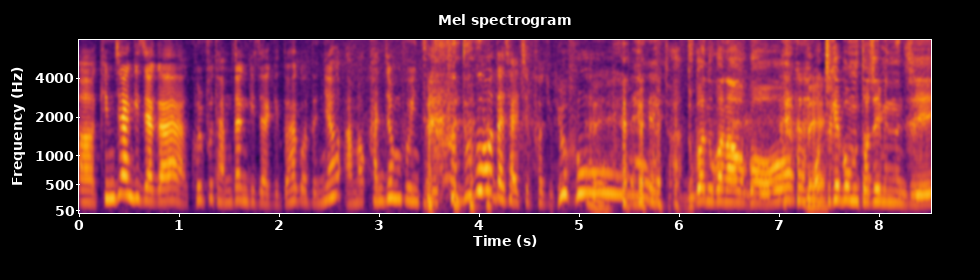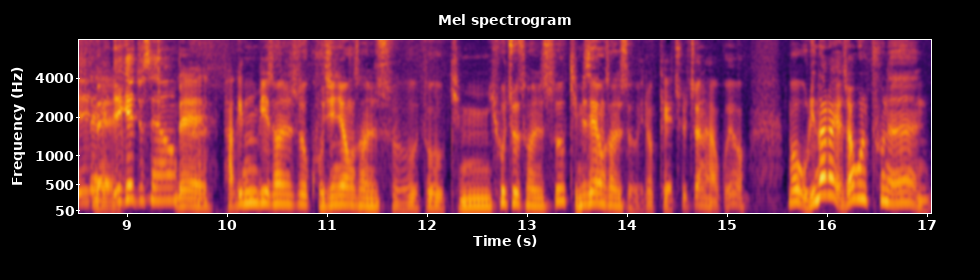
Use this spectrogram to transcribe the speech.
어, 김지한 기자가 골프 담당 기자기도 하거든요. 아마 관전 포인트를 그 누구보다 잘 짚어줄 거예요. 네. 자 누가 누가 나오고 네. 어떻게 보면 더 재밌는지 네. 얘기해 주세요. 네, 박인비 선수, 고진영 선수, 또 김효주 선수, 김세영 선수 이렇게 출전하고요. 뭐 우리나라 여자 골프는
